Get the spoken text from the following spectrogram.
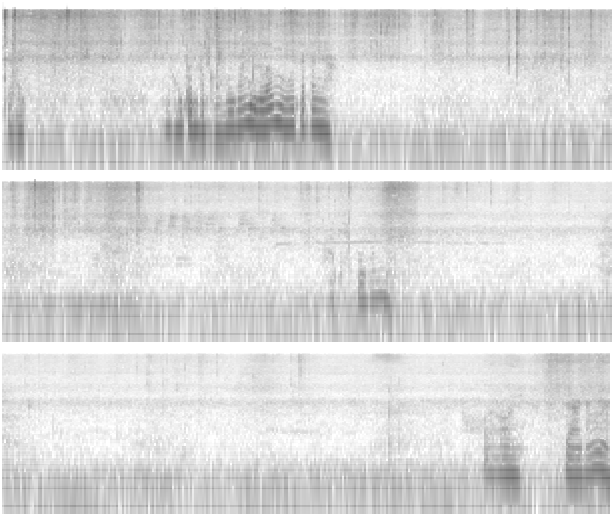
trời trời. Không tin là còn con rắn bị lớn luôn á cho cả nhà. Con rắn này Ôi ôi, da cắn nè.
